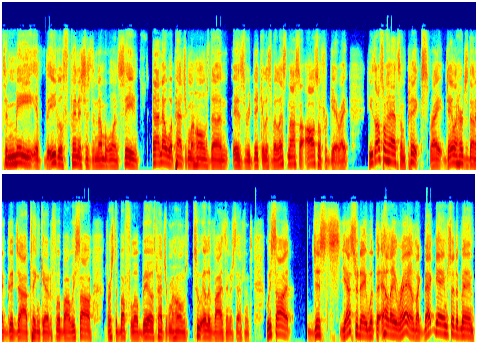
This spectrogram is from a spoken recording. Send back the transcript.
to me, if the Eagles finish as the number one seed, and I know what Patrick Mahomes done is ridiculous, but let's not also forget, right? He's also had some picks, right? Jalen Hurts has done a good job taking care of the football. We saw first the Buffalo Bills, Patrick Mahomes, two ill-advised interceptions. We saw it just yesterday with the LA Rams. Like that game should have been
